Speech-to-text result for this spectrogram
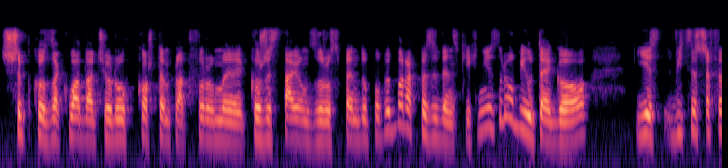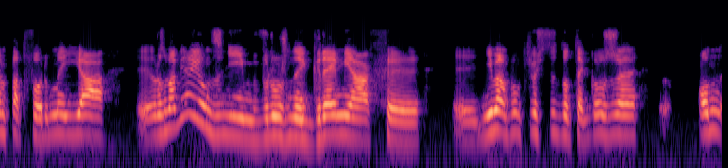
szybko zakładać ruch kosztem Platformy, korzystając z rozpędu po wyborach prezydenckich. Nie zrobił tego. Jest wiceszefem Platformy. Ja rozmawiając z nim w różnych gremiach, nie mam wątpliwości co do tego, że on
